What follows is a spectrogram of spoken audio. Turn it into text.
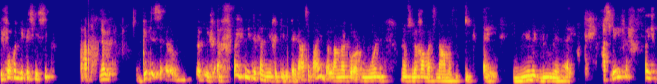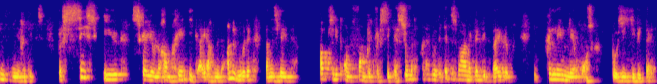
Die volgende week is jy siek. Nou dit is 'n 5 minute van negativiteit. Daar's 'n baie belangrike hormoon in ons liggaam wat se naam is die IGA, immunoglobulin A. As jy vir 5 minute negatief is, vir 6 uur skei jou liggaam geen IGA af. Met ander woorde, dan is jy absoluut ontvanklik vir siekte. So met ander woorde, dit is waarom ek dink die Bybel die klem lê op ons positiwiteit.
